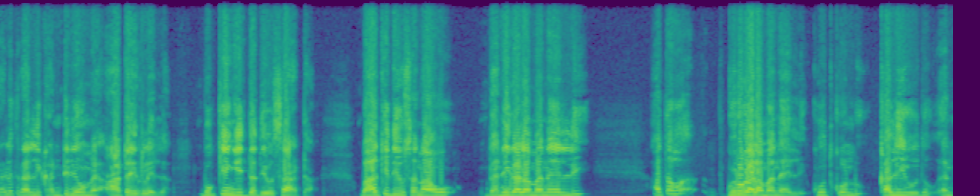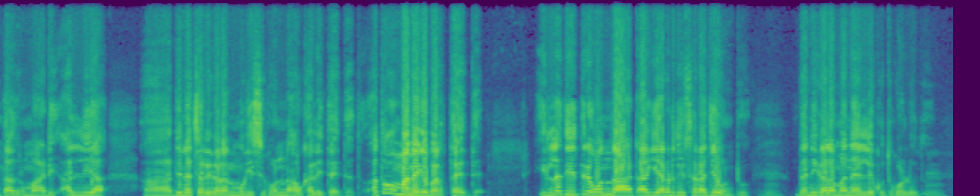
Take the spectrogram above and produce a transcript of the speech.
ಹೇಳಿದ್ರೆ ಅಲ್ಲಿ ಕಂಟಿನ್ಯೂ ಆಟ ಇರಲಿಲ್ಲ. ಬುಕ್ಕಿಂಗ್ ಇದ್ದ ದಿವಸ ಆಟ. ಬಾಕಿ ದಿವಸ ನಾವು ದನಿಗಳ ಮನೆಯಲ್ಲಿ ಅಥವಾ ಗುರುಗಳ ಮನೆಯಲ್ಲಿ ಕೂತ್ಕೊಂಡು ಕಲಿಯುವುದು ಎಂತಾದರೂ ಮಾಡಿ ಅಲ್ಲಿಯ ದಿನಚರಿಗಳನ್ನು ಮುಗಿಸಿಕೊಂಡು ನಾವು ಕಲಿತಾ ಇದ್ದದ್ದು. ಅಥವಾ ಮನೆಗೆ ಬರ್ತಾ ಇದ್ದೆ. ಇಲ್ಲದಿದ್ದರೆ ಒಂದು ಆಟ ಆಗಿ ಎರಡು ದಿವಸ ರಜೆ ಉಂಟು. ದನಿಗಳ ಮನೆಯಲ್ಲಿ ಕೂತ್ಕೊಳ್ಳುವುದು.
